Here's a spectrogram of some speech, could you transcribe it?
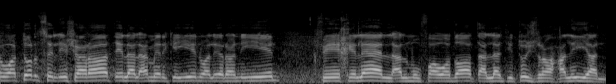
وترسل إشارات إلى الأمريكيين والإيرانيين في خلال المفاوضات التي تجرى حاليا.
